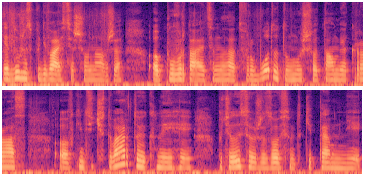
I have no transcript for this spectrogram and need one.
Я дуже сподіваюся, що вона вже е, повертається назад в роботу, тому що там якраз е, в кінці четвертої книги почалися вже зовсім такі темні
